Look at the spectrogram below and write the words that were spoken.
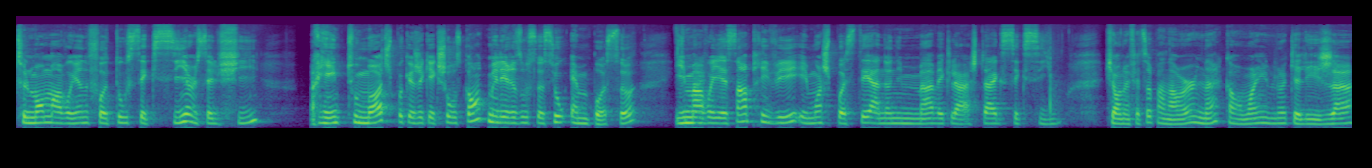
tout le monde m'envoyait une photo sexy, un selfie. Rien de too much, pas que j'ai quelque chose contre, mais les réseaux sociaux aiment pas ça. Ils m'envoyaient ça en privé et moi, je postais anonymement avec le hashtag SexyYou. Puis on a fait ça pendant un an quand même, là, que les gens...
